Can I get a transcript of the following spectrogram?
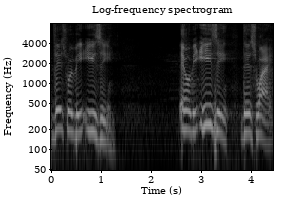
this will be easy. It will be easy this way.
